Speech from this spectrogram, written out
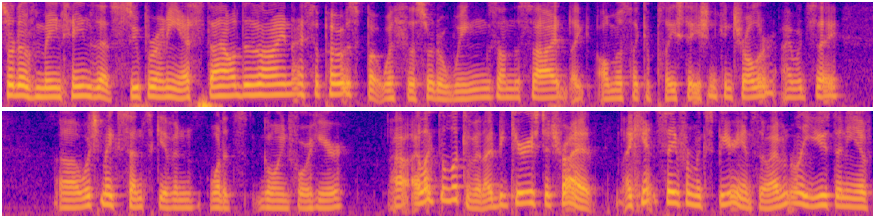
sort of maintains that Super NES style design, I suppose, but with the sort of wings on the side, like almost like a PlayStation controller, I would say. Uh, which makes sense given what it's going for here. I, I like the look of it. I'd be curious to try it. I can't say from experience though. I haven't really used any of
